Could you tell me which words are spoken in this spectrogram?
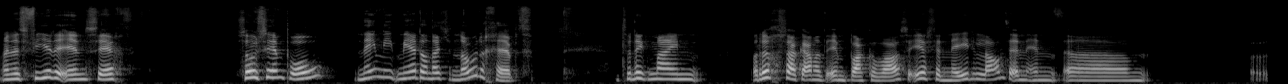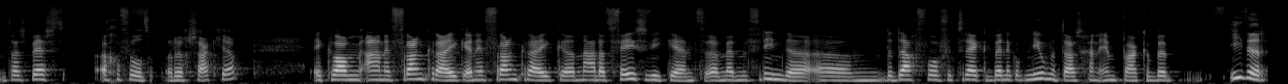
En het vierde inzicht, zo simpel, neem niet meer dan dat je nodig hebt. Toen ik mijn rugzak aan het inpakken was, eerst in Nederland en in, uh, het was best een gevuld rugzakje. Ik kwam aan in Frankrijk en in Frankrijk uh, na dat feestweekend uh, met mijn vrienden, um, de dag voor vertrek, ben ik opnieuw mijn tas gaan inpakken. Bij ieder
